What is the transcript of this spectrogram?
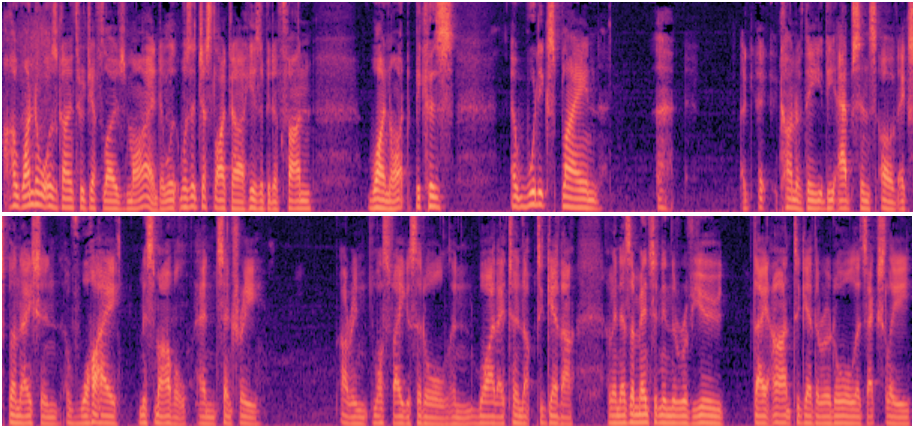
I wonder what was going through Jeph Loeb's mind. Was, was it just like, uh, here's a bit of fun, why not? Because it would explain uh, a, a, kind of the, the absence of explanation of why Miss Marvel and Sentry are in Las Vegas at all and why they turned up together. I mean, as I mentioned in the review, they aren't together at all. It's actually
